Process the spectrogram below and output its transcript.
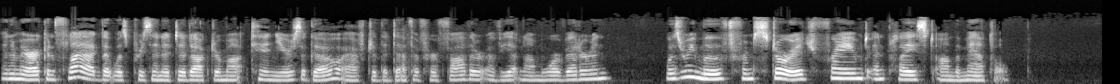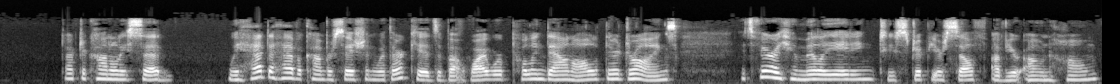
An American flag that was presented to Dr. Mott 10 years ago after the death of her father, a Vietnam War veteran, was removed from storage, framed, and placed on the mantel. Dr. Connolly said, We had to have a conversation with our kids about why we're pulling down all of their drawings. It's very humiliating to strip yourself of your own home.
